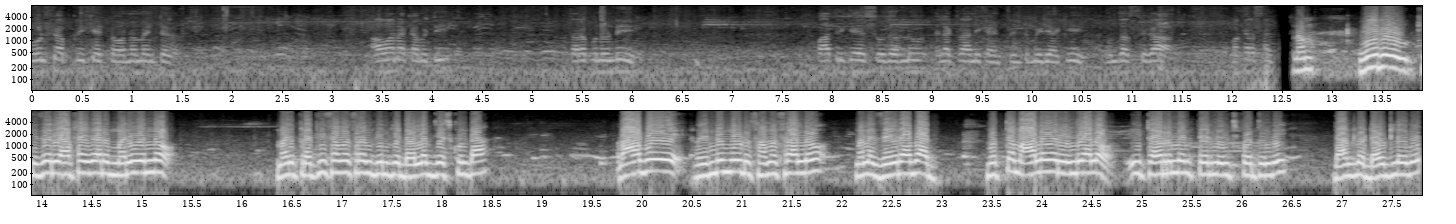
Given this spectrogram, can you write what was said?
గోల్డ్ కప్ క్రికెట్ టోర్నమెంట్ ఆహ్వాన కమిటీ తరపు నుండి పాత్రికేయ సోదరులు ఎలక్ట్రానిక్ అండ్ ప్రింట్ మీడియాకి ముందస్తుగా వీరు కిజర్ యాఫై గారు మరి ఎన్నో మరి ప్రతి సంవత్సరం దీనికి డెవలప్ చేసుకుంటా. రాబోయే రెండు మూడు సంవత్సరాల్లో మన జైరాబాద్ మొత్తం ఆల్ ఓవర్ ఇండియాలో ఈ టోర్నమెంట్ పేరు నిలిచిపోతుంది. దాంట్లో డౌట్ లేదు.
